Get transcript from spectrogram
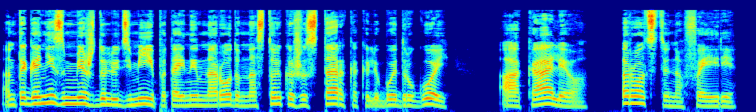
«Антагонизм между людьми и потайным народом настолько же стар, как и любой другой, а Калио родственна Фейри.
